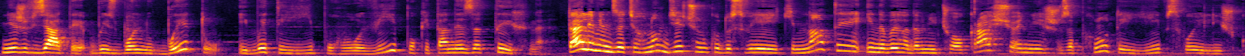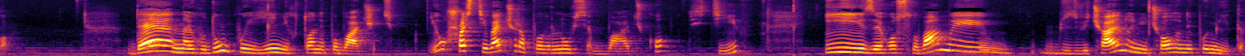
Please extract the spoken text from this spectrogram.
ніж взяти бейсбольну биту і бити її по голові, поки та не затихне. Далі він затягнув дівчинку до своєї кімнати і не вигадав нічого кращого, ніж запхнути її в своє ліжко, де, на його думку, її ніхто не побачить. І о шостій вечора повернувся батько Стів, і, за його словами, звичайно, нічого не помітив.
